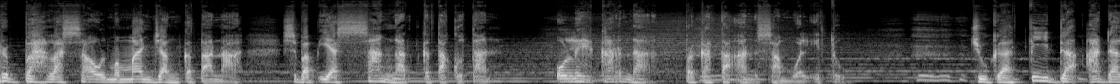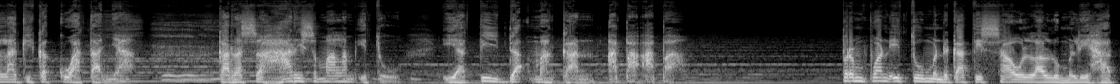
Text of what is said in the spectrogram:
rebahlah Saul memanjang ke tanah sebab ia sangat ketakutan oleh karena perkataan Samuel itu. Juga tidak ada lagi kekuatannya, karena sehari semalam itu ia tidak makan apa-apa. Perempuan itu mendekati Saul lalu melihat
